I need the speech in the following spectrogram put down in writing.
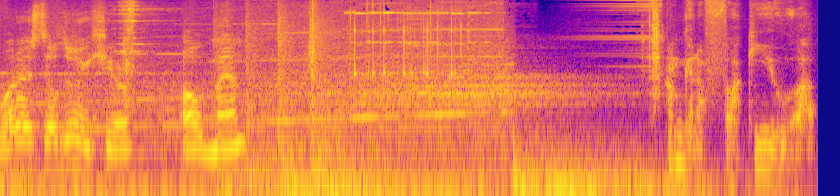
What are you still doing here, old man? I'm gonna fuck you up.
